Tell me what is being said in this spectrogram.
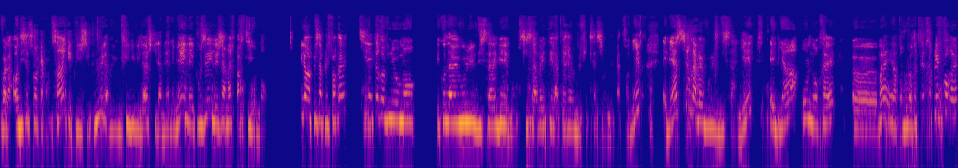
Voilà, en 1745, et puis il sait plus, il avait une fille du village qu'il a bien aimée, il l'a épousée, il n'est jamais reparti au Mans. Il aurait pu s'appeler Forêt. S'il était revenu au Mans et qu'on avait voulu le distinguer, bon, si ça avait été la période de fixation des patronymes, eh bien, si on avait voulu le distinguer, eh bien, on aurait euh, voilà, on l'aurez peut-être appelé forêt.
